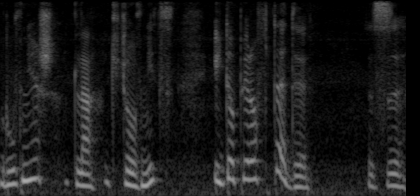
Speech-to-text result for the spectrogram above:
również dla dżdżownic i dopiero wtedy z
